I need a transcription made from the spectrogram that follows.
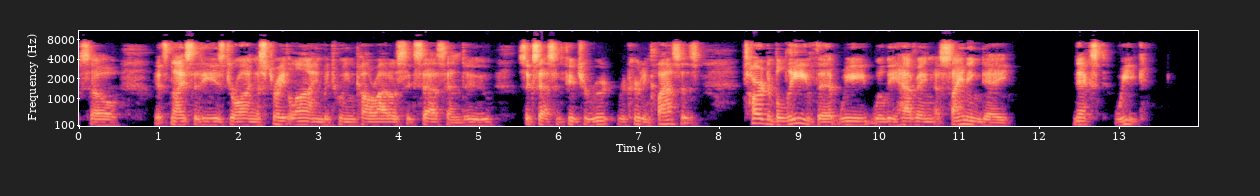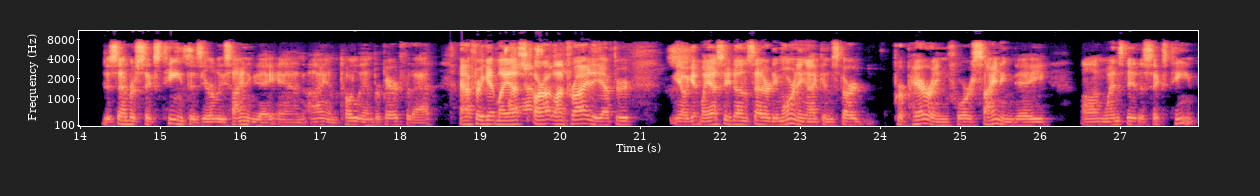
So it's nice that he is drawing a straight line between Colorado's success and to success in future re- recruiting classes. It's hard to believe that we will be having a signing day next week. December 16th is the early signing day, and I am totally unprepared for that. After I get my essay, or on Friday, after you know, get my essay done Saturday morning, I can start preparing for signing day on Wednesday the 16th.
